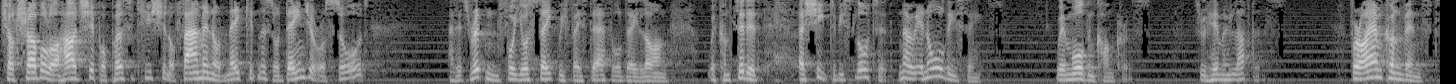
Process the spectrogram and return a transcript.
Shall trouble or hardship or persecution or famine or nakedness or danger or sword? As it's written, for your sake we face death all day long. We're considered as sheep to be slaughtered. No, in all these things, we're more than conquerors through him who loved us. For I am convinced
